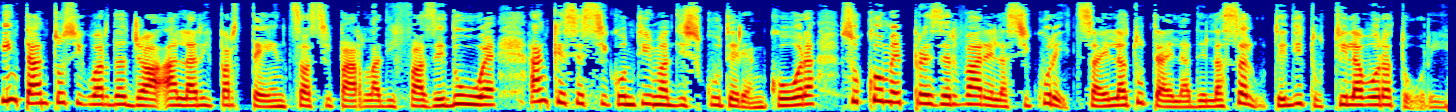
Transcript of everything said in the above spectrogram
Intanto si guarda già alla ripartenza, si parla di fase 2, anche se si continua a discutere ancora su come preservare la sicurezza e la tutela della salute di tutti i lavoratori lavoratori.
